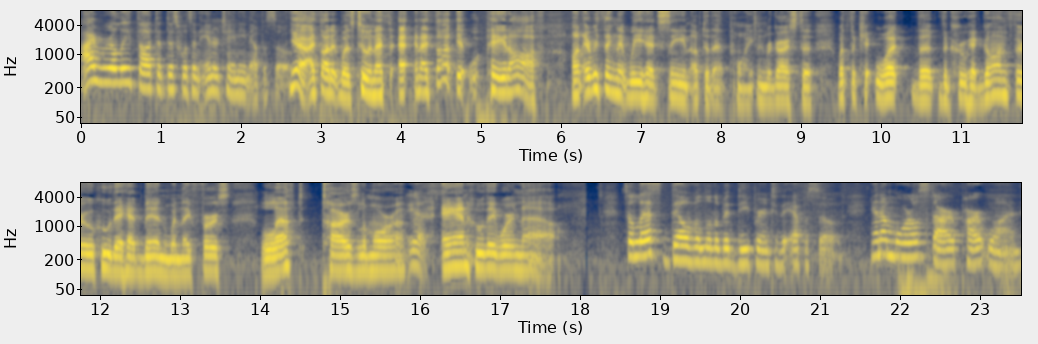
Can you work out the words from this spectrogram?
I really thought that this was an entertaining episode. Yeah, I thought it was too, and I th- and I thought it paid off on everything that we had seen up to that point in regards to what the what the the crew had gone through, who they had been when they first left Tars Lamora, yes. and who they were now. So let's delve a little bit deeper into the episode. In A Moral Star Part 1,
